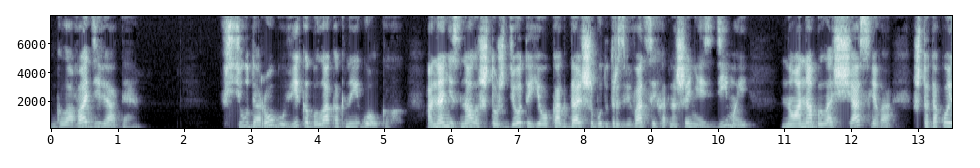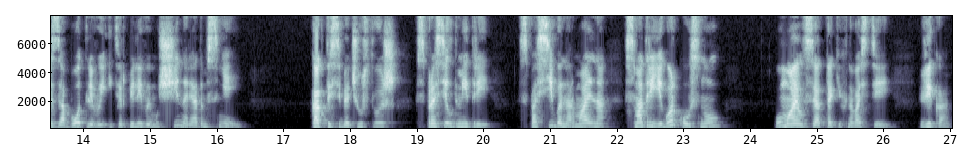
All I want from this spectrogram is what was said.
Глава девятая Всю дорогу Вика была как на иголках. Она не знала, что ждет ее, как дальше будут развиваться их отношения с Димой, но она была счастлива, что такой заботливый и терпеливый мужчина рядом с ней. «Как ты себя чувствуешь?» – спросил Дмитрий. «Спасибо, нормально. Смотри, Егорка уснул». Умаялся от таких новостей. «Вика,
